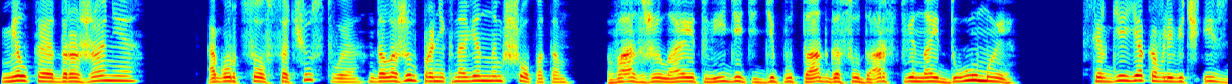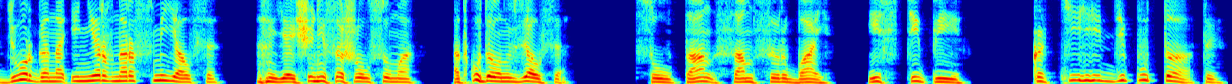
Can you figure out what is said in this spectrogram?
мелкое дрожание. Огурцов, сочувствуя, доложил проникновенным шепотом. «Вас желает видеть депутат Государственной Думы». Сергей Яковлевич издергано и нервно рассмеялся. Я еще не сошел с ума. Откуда он взялся? Султан сам Сырбай, из степи. Какие депутаты?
